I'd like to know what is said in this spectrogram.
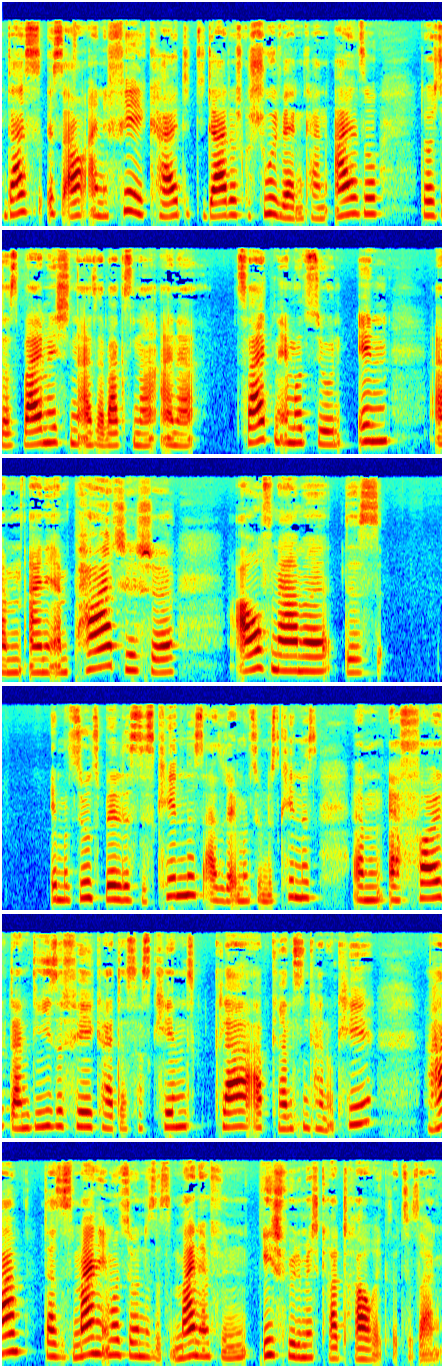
Das ist auch eine Fähigkeit, die dadurch geschult werden kann. Also durch das Beimischen als Erwachsener einer zweiten Emotion in ähm, eine empathische Aufnahme des Emotionsbildes des Kindes, also der Emotion des Kindes, ähm, erfolgt dann diese Fähigkeit, dass das Kind klar abgrenzen kann, okay, aha, das ist meine Emotion, das ist mein Empfinden, ich fühle mich gerade traurig sozusagen.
